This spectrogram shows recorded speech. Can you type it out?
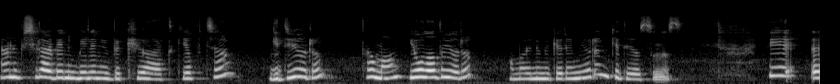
Yani bir şeyler benim belimi büküyor artık yapacağım. Gidiyorum, tamam yol alıyorum ama önümü göremiyorum ki diyorsunuz. Bir e,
